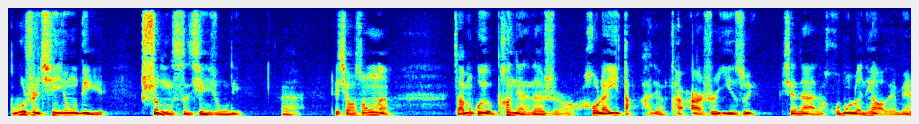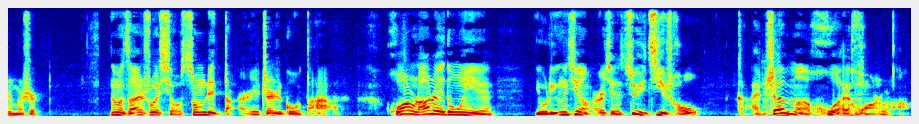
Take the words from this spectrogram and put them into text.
不是亲兄弟胜似亲兄弟。哎，这小松呢，咱们鬼友碰见他的时候，后来一打听，他二十一岁，现在呢活蹦乱跳的也没什么事那么咱说小松这胆儿也真是够大的。黄鼠狼这东西有灵性，而且最记仇，敢这么祸害黄鼠狼，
